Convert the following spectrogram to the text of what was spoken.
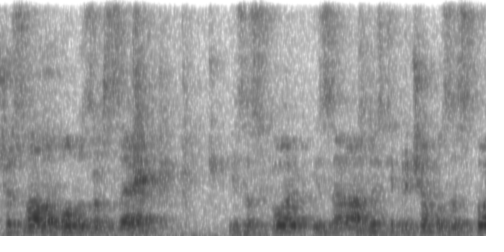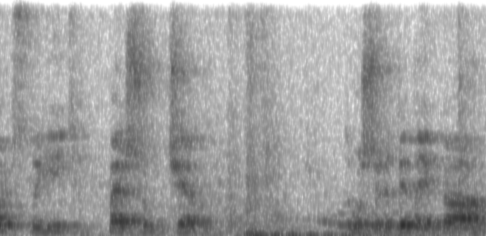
що слава Богу за все, і за скорбь, і за радість. І причому за скорбь стоїть першу чергу. Тому що людина, яка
